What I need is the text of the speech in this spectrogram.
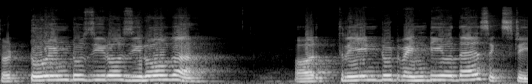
तो टू इंटू ज़ीरो ज़ीरो होगा और थ्री इंटू ट्वेंटी होता है sixty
